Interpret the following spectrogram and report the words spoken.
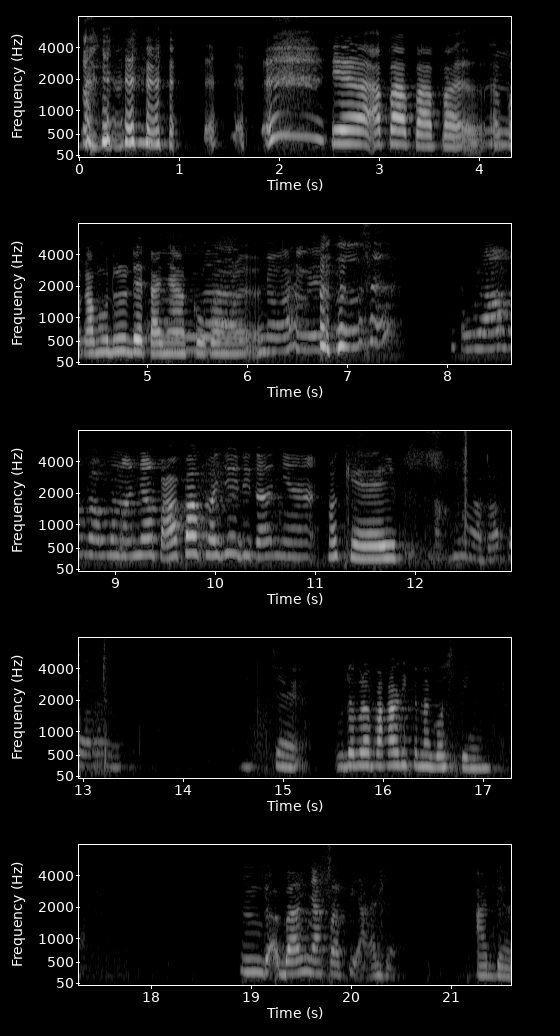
ya apa apa apa? Apa kamu dulu deh tanya aku kamu? Udah aku gak mau nanya apa-apa aku aja ditanya. Oke. Aku mah gak apa-apa orangnya cek udah berapa kali kena ghosting Enggak banyak tapi ada. Ada?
